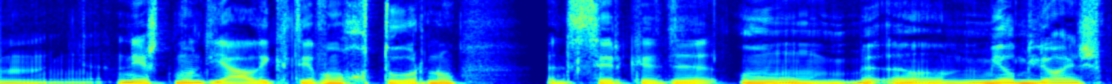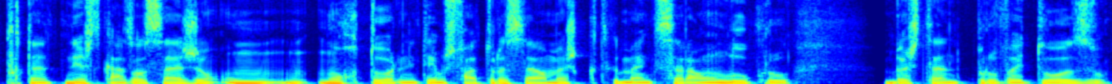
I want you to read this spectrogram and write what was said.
um, neste Mundial e que teve um retorno de cerca de um, um, mil milhões, portanto, neste caso, ou seja, um, um, retorno em termos de faturação, mas que também será um lucro bastante proveitoso,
